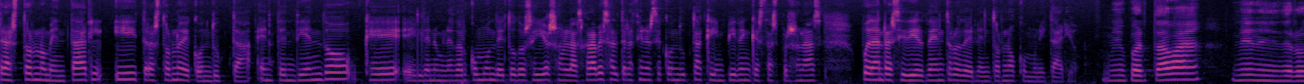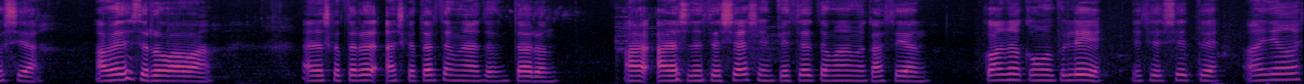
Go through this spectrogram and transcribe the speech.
trastorno mental y trastorno de conducta, entendiendo que el denominador común de todos ellos son las graves alteraciones de conducta que impiden que estas personas puedan residir dentro del entorno comunitario. Me portaba bien en Rusia. A veces robaba. A las 14, a las 14 me adoptaron. A, a las 16 empecé a tomar medicación. Cuando cumplí 17 años,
